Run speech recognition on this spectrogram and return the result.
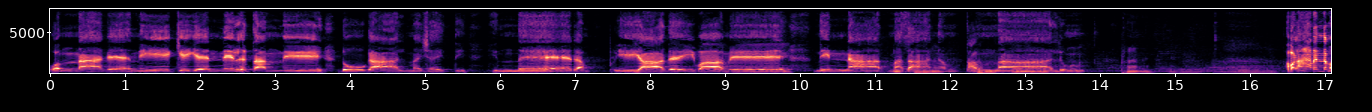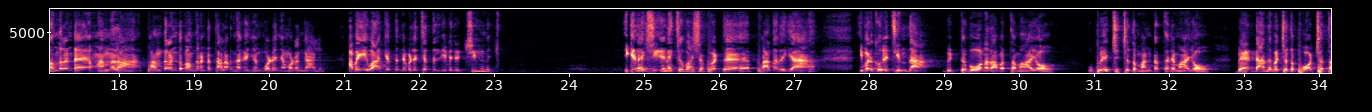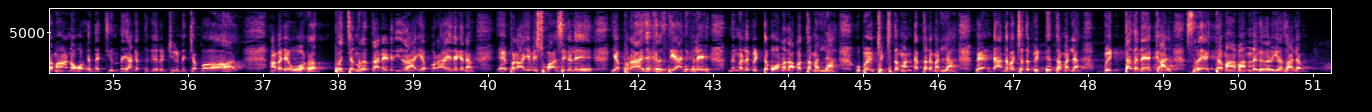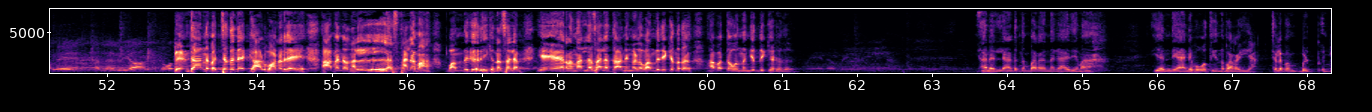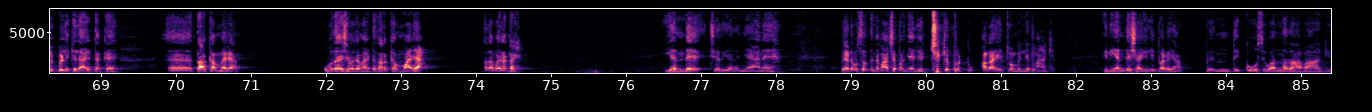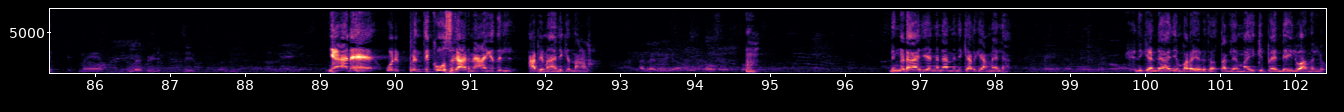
ഒന്നാകെ നീക്കി എന്നിൽ തന്നിടുകാത്മശക്തി. ഇന്നേരം പ്രിയ ദൈവമേ നിന്നാത്മദാനം തന്നാലും. അപ്പോൾ ആറിന്റെ പന്ത്രണ്ട് വന്നതാ. പന്ത്രണ്ട് പന്ത്രണ്ട് തളർന്ന കയ്യും കുഴഞ്ഞ മുടങ്ങാലും അപ്പൊ ഈ വാക്യത്തിന്റെ വെളിച്ചത്തിൽ ഇവർ ക്ഷീണിച്ചു. ഇങ്ങനെ ക്ഷീണിച്ച് വശപ്പെട്ട് പതറിയ ഇവർക്കൊരു ചിന്ത വിട്ടുപോകുന്നത് അബദ്ധമായോ? ഉപേക്ഷിച്ചത് മണ്ടത്തരമായോ? വേണ്ടാന്ന് വെച്ചത് പോക്ഷത്വമാണോ എന്ന ചിന്ത അകത്ത് കയറി ക്ഷീണിച്ചപ്പോൾ അവരെ ഉറപ്പിച്ച് നിർത്താൻ എഴുതിയതാ എബ്രായ ലേഖനം. എബ്രായ വിശ്വാസികളെ എബ്രായ ക്രിസ്ത്യാനികളെ നിങ്ങൾ വിട്ടുപോകുന്നത് അബദ്ധമല്ല ഉപേക്ഷിച്ചത് മണ്ടത്തരമല്ല വേണ്ടാന്ന് വെച്ചത് വിഡിത്തമല്ല വിട്ടതിനേക്കാൾ ശ്രേഷ്ഠമാ വന്നു കയറിയ സ്ഥലം. വേണ്ടാന്ന് വെച്ചതിനേക്കാൾ വളരെ ആമന്റെ നല്ല സ്ഥലമാ വന്നു കയറിയിരിക്കുന്ന സ്ഥലം. ഏറെ നല്ല സ്ഥലത്താണ് നിങ്ങൾ വന്നിരിക്കുന്നത്. അബദ്ധമൊന്നും ചിന്തിക്കരുത്. ഞാൻ എല്ലായിടത്തും പറയുന്ന കാര്യമാ എന്റെ അനുഭവത്തിൽ നിന്ന് പറയുക. ചിലപ്പം വിളിക്കലായിട്ടൊക്കെ തർക്കം വരാം. ഉപദേശപരമായിട്ട് തർക്കം വരാം. അതാ വരട്ടെ. എന്റെ ചെറിയ ഞാൻ വേദവസത്തിന്റെ ഭാഷ പറഞ്ഞ രക്ഷിക്കപ്പെട്ടു. അതാണ് ഏറ്റവും വലിയ ഭാഗ്യം. ഇനി എന്റെ ശൈലി പറയാം. പെന്തിക്കോസ് വന്നതാ ഭാഗ്യം. ഞാൻ ഒരു പെന്തിക്കോസുകാരനായതിൽ അഭിമാനിക്കുന്ന ആളാണ് നിങ്ങളുടെ കാര്യം എങ്ങനെയാണെന്ന് എനിക്കറിയാൻ മേല. എനിക്ക് എന്റെ കാര്യം പറയരുത്. തല്ല മൈക്ക് ഇപ്പം എന്റെ വന്നല്ലോ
